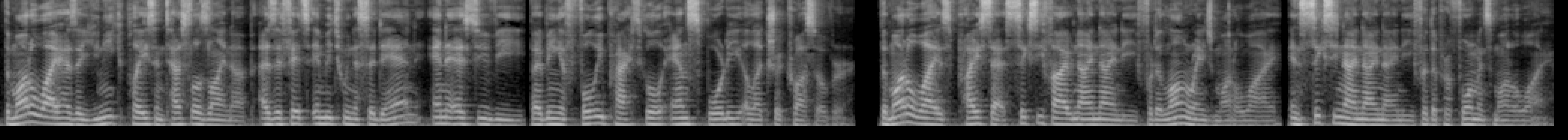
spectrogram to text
The Model Y has a unique place in Tesla's lineup as it fits in between a sedan and an SUV by being a fully practical and sporty electric crossover. The Model Y is priced at $65,990 for the long-range Model Y and $69,990 for the performance Model Y.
